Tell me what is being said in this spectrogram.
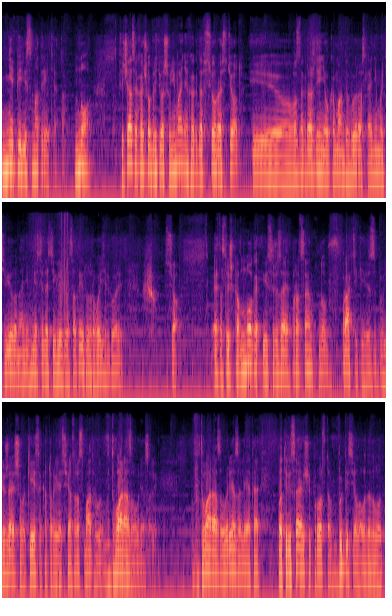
не пересмотреть это. Но Сейчас я хочу обратить ваше внимание, когда все растет и вознаграждения у команды выросли, они мотивированы, они вместе достигли высоты, и тут руководитель говорит, все, это слишком много и срезает процент, ну, в практике из ближайшего кейса, который я сейчас рассматриваю, в два раза урезали. В два раза урезали, это потрясающе просто выкосило вот это вот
